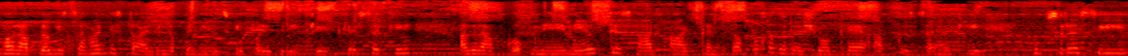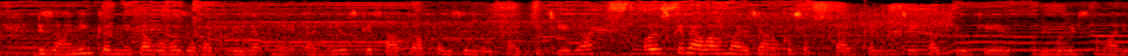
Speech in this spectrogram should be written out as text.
और आप लोग इस तरह की स्टाइलिंग अपने नेल्स के ऊपर इजीली क्रिएट कर सकें। अगर आपको अपने नेल्स के साथ आर्ट करने का बहुत ज़्यादा शौक है, आपको इस तरह की खूबसूरत सी डिज़ाइनिंग करने का बहुत ज़्यादा क्रेज़ है अपने नेल्स के साथ तो आप लोग इसे ज़रूर ट्राई कीजिएगा। और उसके अलावा हमारे चैनल को सब्सक्राइब कर लीजिएगा, क्योंकि व्यूवर्स हमारी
